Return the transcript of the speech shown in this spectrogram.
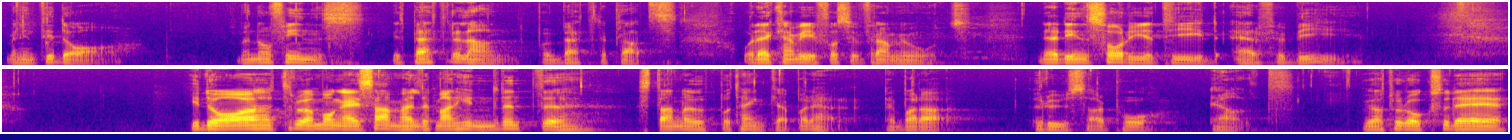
Men inte idag. Men de finns i ett bättre land, på en bättre plats. Och det kan vi få se fram emot. När din sorgetid är förbi. Idag tror jag många i samhället, man hinner inte stanna upp och tänka på det här. Det bara rusar på i allt. Och jag tror också det är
